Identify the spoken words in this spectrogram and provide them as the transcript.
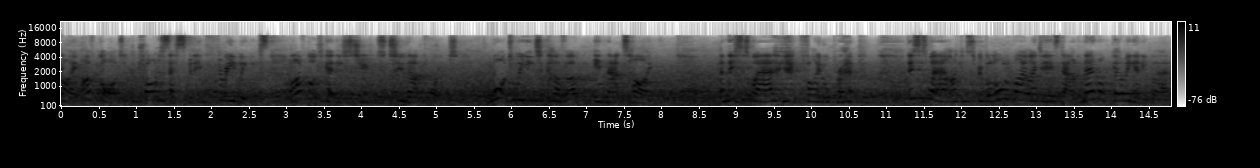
right, I've got a controlled assessment in three weeks and I've got to get these students to that point. What do we need to cover in that time? And this is where, yeah, final prep, this is where I can scribble all of my ideas down and they're not going anywhere.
